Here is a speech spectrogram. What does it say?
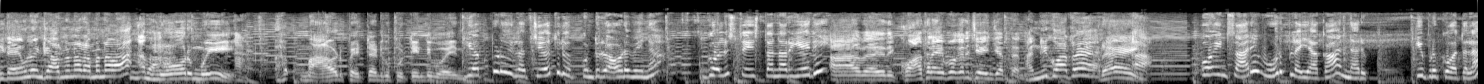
ఈ టైంలో ఇంకెవరన్నా రమ్మన్నావా? నోరు ముయ్యి మా ఆవిడ పెట్టాడుకు పుట్టింటి పోయింది. ఎప్పుడు ఇలా చేతులు ఒప్పుకుంటూ రావడమేనా? గొలుస్తే ఇస్తున్నారు ఏది? ఆ, కోతలు అయిపోగానే చేయించేస్తాను. అన్ని కోతే రేయ్. పోయినసారి ఊడుపులయ్యాక అన్నారు. ఇప్పుడు కోతలా?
